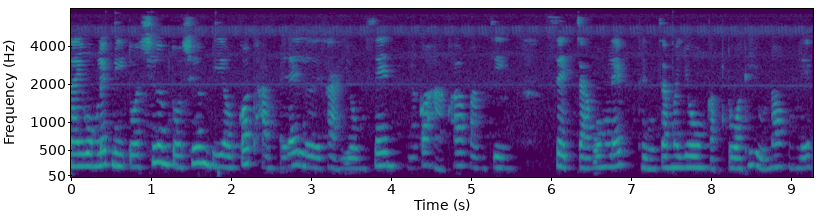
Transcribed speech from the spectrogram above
ในวงเล็บมีตัวเชื่อมตัวเชื่อมเดียวก็ทำไปได้เลยค่ะ โยงเส้นแล้วก็หาค่าความจริง เสร็จจากวงเล็บถึงจะมาโยงกับตัวที่อยู่นอกวงเล็บ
